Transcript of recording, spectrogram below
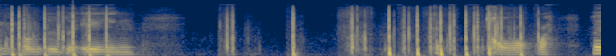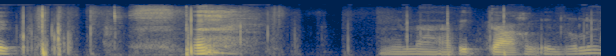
มาบอกดูตัวเองกระจอกว่ะ เฮ้ยเอ้ยไม่น่าไปด่าคนอื่นเขาเลย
